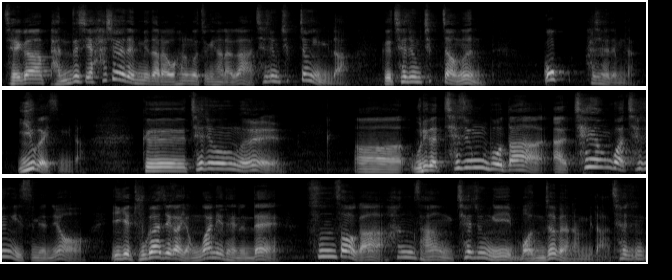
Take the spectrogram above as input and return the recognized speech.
제가 반드시 하셔야 됩니다 라고 하는 것 중에 하나가 체중 측정입니다. 그 체중 측정은 꼭 하셔야 됩니다. 이유가 있습니다. 그 체중을 어, 우리가 체중보다 아, 체형과 체중이 있으면요 이게 두 가지가 연관이 되는데 순서가 항상 체중이 먼저 변합니다. 체중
